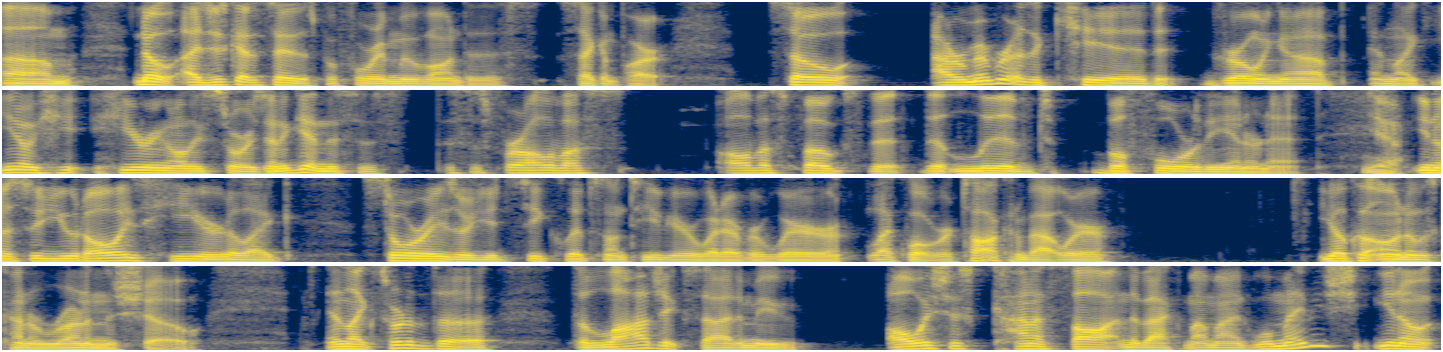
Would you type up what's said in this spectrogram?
Um, no, I just got to say this before we move on to this second part. So I remember as a kid growing up and like you know he- hearing all these stories, and again, this is this is for all of us, all of us folks that that lived before the internet. Yeah. You know, so you would always hear like stories or you'd see clips on TV or whatever where like what we're talking about where Yoko Ono was kind of running the show. And like sort of the the logic side of me always just kind of thought in the back of my mind, well, maybe she, you know,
